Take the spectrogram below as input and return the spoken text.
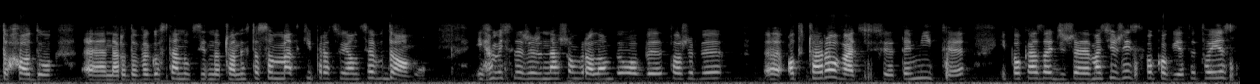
dochodu Narodowego Stanów Zjednoczonych to są matki pracujące w domu. Ja myślę, że naszą rolą byłoby to, żeby e, odczarować te mity i pokazać, że macierzyństwo kobiety to jest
